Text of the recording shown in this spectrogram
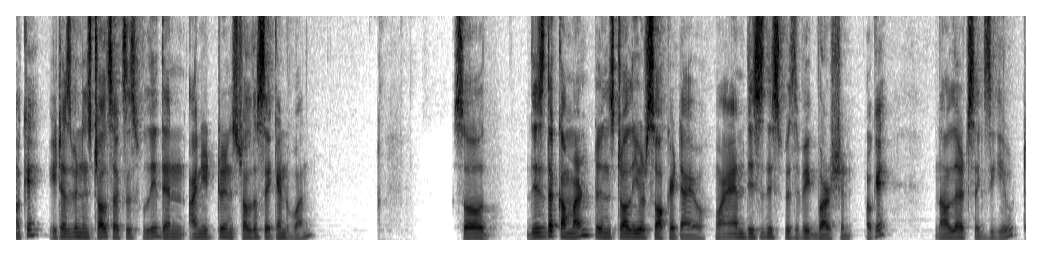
Okay, it has been installed successfully. Then I need to install the second one. So this is the command to install your socket IO and this is the specific version okay? Now let's execute.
